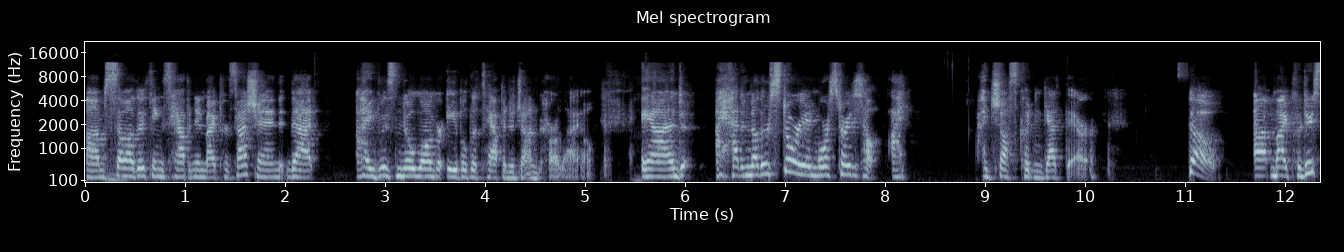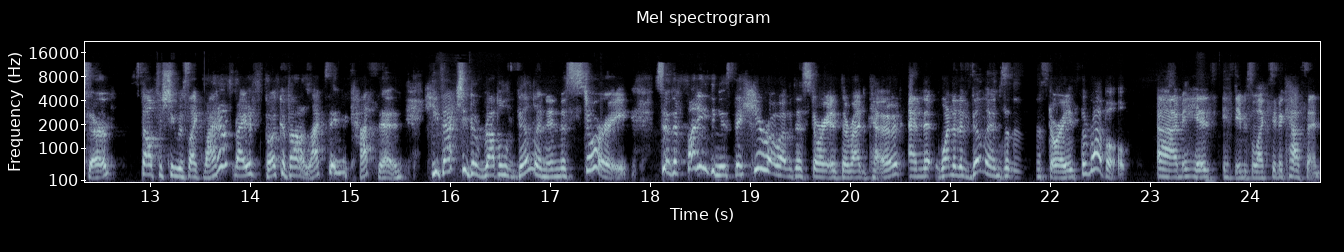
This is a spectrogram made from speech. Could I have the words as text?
Um, some other things happened in my profession that I was no longer able to tap into John Carlisle. And I had another story and more story to tell. I, I just couldn't get there. So uh, my producer, selfishly was like, why don't write a book about Alexei McKesson? He's actually the rebel villain in the story. So the funny thing is the hero of the story is the redcoat, and the, one of the villains of the story is the rebel. Um, his his name is Alexei McKesson.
